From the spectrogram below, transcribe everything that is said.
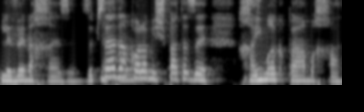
לבין אחרי זה. זה בסדר נכון. כל המשפט הזה, חיים רק פעם אחת.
